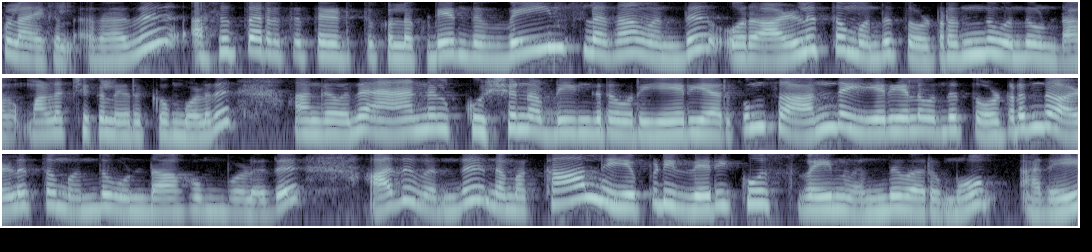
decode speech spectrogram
குழாய்கள் அதாவது அசுத்த ரத்தத்தை எடுத்துக்கொள்ளக்கூடிய இந்த வெயின்ஸில் தான் வந்து ஒரு அழுத்தம் வந்து தொடர்ந்து வந்து உண்டாகும். மலச்சிக்கல் இருக்கும் பொழுது அங்கே வந்து ஆனல் குஷன் அப்படிங்கிற ஒரு ஏரியா இருக்கும். ஸோ அந்த ஏரியாவில் வந்து தொடர்ந்து அழுத்தம் வந்து உண்டாகும் பொழுது அது வந்து நம்ம காலில் எப்படி வெரிகோஸ் வெயின் வந்து வருமோ அதே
